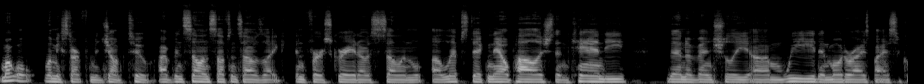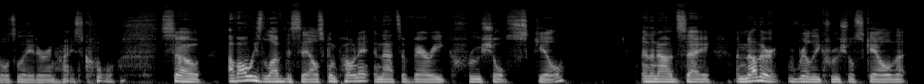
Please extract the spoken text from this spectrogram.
well, let me start from the jump too. I've been selling stuff since I was like in first grade. I was selling a lipstick, nail polish, then candy, then eventually um, weed and motorized bicycles later in high school. So I've always loved the sales component, and that's a very crucial skill. And then I would say another really crucial skill that,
